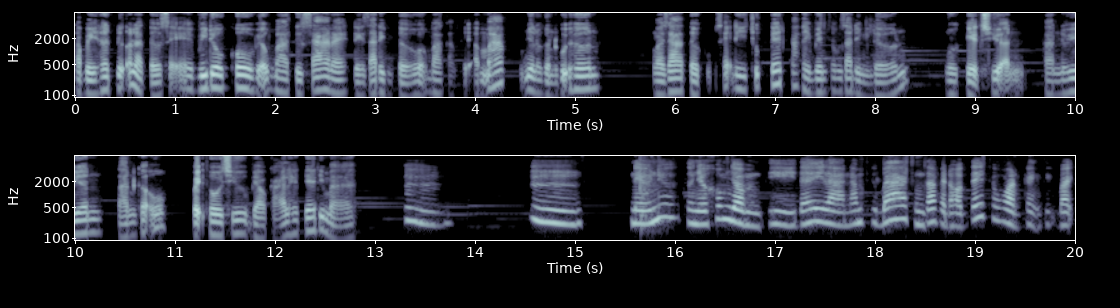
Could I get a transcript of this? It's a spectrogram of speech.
đặc biệt hơn nữa là tớ sẽ video call với ông bà từ xa này để gia đình tớ và ông bà cảm thấy ấm áp cũng như là gần gũi hơn. Ngoài ra tớ cũng sẽ đi chúc Tết các thành viên trong gia đình lớn, ngồi kể chuyện, hàn huyên, tán gẫu. Vậy thôi chứ béo cái là hết Tết đi mà. Ừm. Ừm, Nếu như tớ nhớ không nhầm thì đây là năm thứ ba chúng ta phải đón Tết trong hoàn cảnh dịch bệnh.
